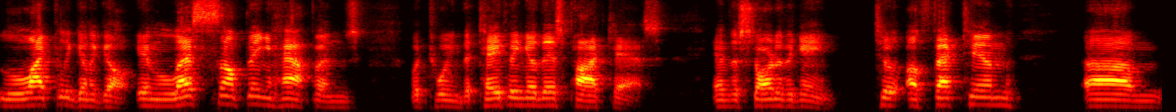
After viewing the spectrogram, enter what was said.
likely going to go unless something happens between the taping of this podcast and the start of the game to affect him, um,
